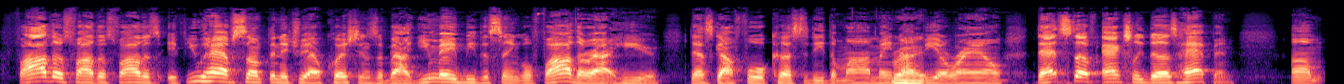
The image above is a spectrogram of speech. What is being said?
fathers, fathers, fathers, if you have something that you have questions about, you may be the single father out here that's got full custody, the mom may not be around. That stuff actually does happen. Um,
